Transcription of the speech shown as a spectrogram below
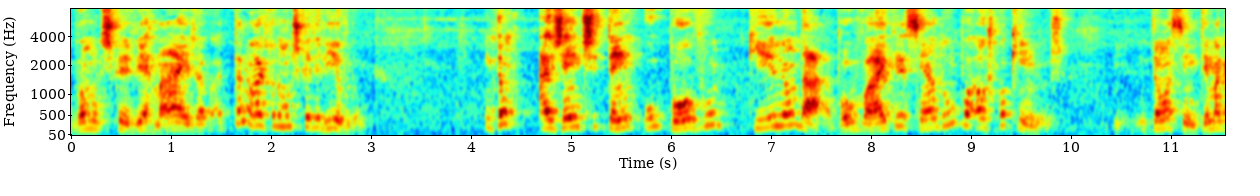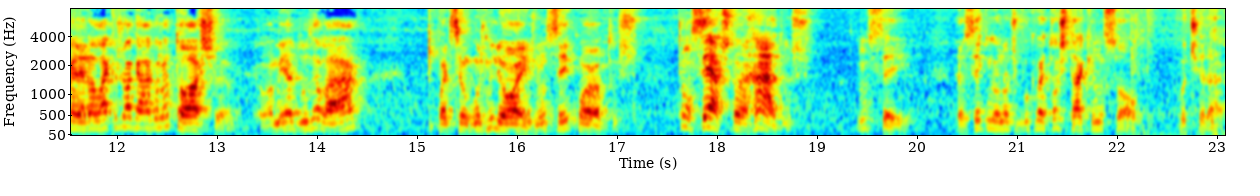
vamos escrever mais, está na hora de todo mundo escrever livro. Então, a gente tem o povo que não dá, o povo vai crescendo aos pouquinhos. Então, assim, tem uma galera lá que joga água na tocha, é uma meia dúzia lá, que pode ser alguns milhões, não sei quantos. Estão certos, estão errados? Não sei. Eu sei que meu notebook vai tostar aqui no sol. Vou tirar.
